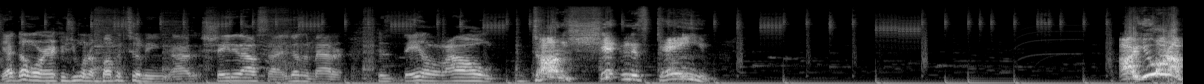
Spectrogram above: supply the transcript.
Yeah, don't worry, because you want to bump into me. I shade it outside. It doesn't matter. Because they allow dumb shit in this game. Are you gonna a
